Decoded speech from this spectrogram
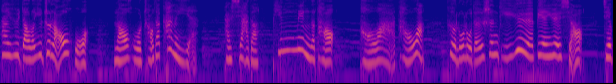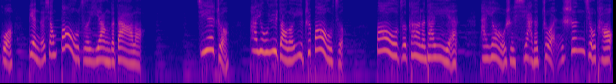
他遇到了一只老虎，老虎朝他看了一眼，他吓得拼命的逃，逃啊逃啊，特鲁鲁的身体越变越小，结果变得像豹子一样的大了。接着。他又遇到了一只豹子，豹子看了他一眼，他又是吓得转身就逃，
